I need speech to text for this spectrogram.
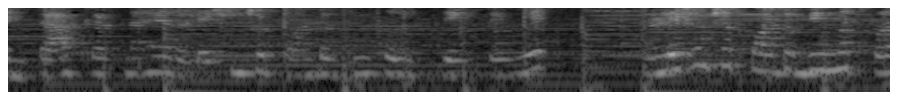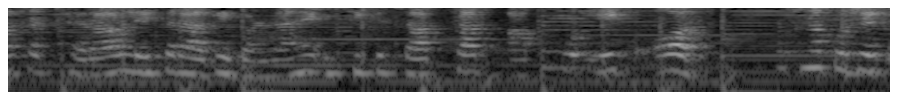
इंटैक्ट रखना है रिलेशनशिप पॉइंट ऑफ़ व्यू को देखते हुए। रिलेशनशिप पॉइंट ऑफ़ व्यू में थोड़ा सा ठहराव लेकर आगे बढ़ना है। इसी के साथ साथ आपको एक और, कुछ ना कुछ एक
